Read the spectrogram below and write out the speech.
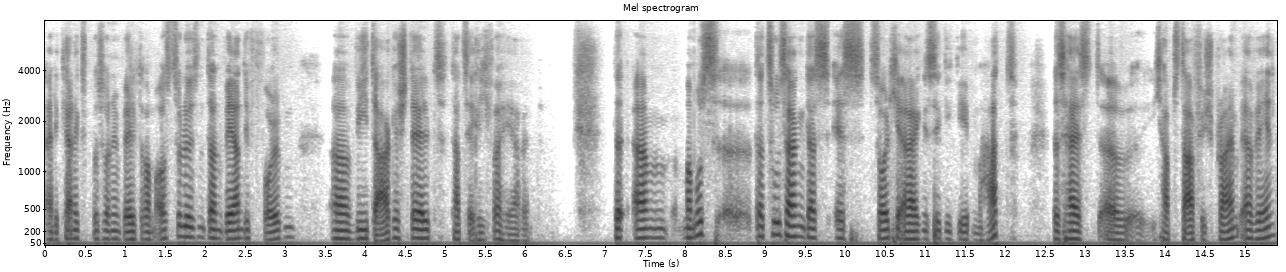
eine Kernexplosion im Weltraum auszulösen, dann wären die Folgen, äh, wie dargestellt, tatsächlich verheerend. Ähm, man muss äh, dazu sagen, dass es solche Ereignisse gegeben hat. Das heißt, äh, ich habe Starfish Prime erwähnt.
